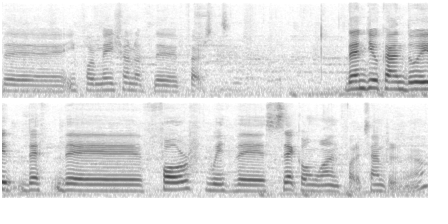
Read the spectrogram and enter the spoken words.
the information of the first. Then you can do it the, the fourth with the second one, for example. You know?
